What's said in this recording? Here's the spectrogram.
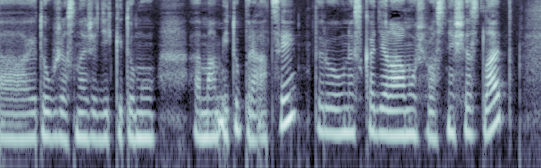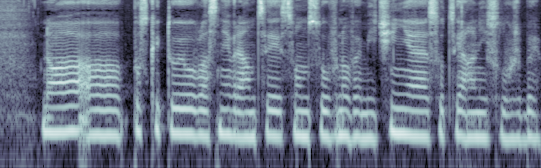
eh, je to úžasné, že díky tomu eh, mám i tu práci, kterou dneska dělám už vlastně 6 let. No a poskytuju vlastně v rámci SONSu v Novém Jíčíně sociální služby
